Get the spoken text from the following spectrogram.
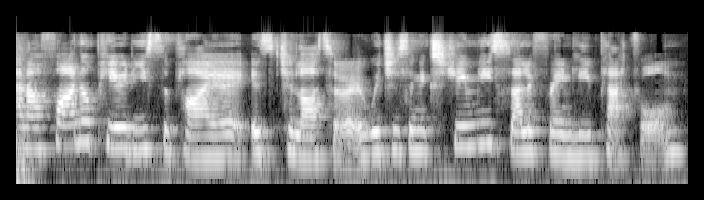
And our final POD supplier is Gelato, which is an extremely seller-friendly platform.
